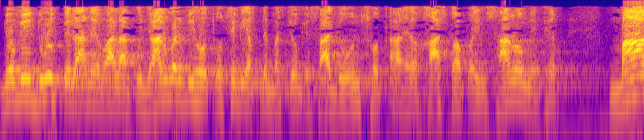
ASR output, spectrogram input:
جو بھی دودھ پلانے والا کوئی جانور بھی ہو تو اسے بھی اپنے بچوں کے ساتھ جو انس ہوتا ہے اور خاص طور پر انسانوں میں پھر ماں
